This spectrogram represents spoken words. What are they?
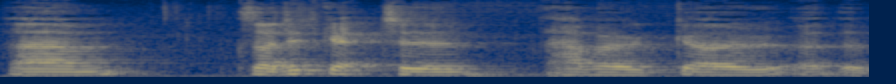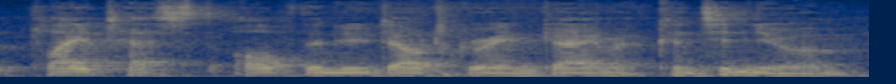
Because I did get to have a go at the playtest of the new Delta Green game at Continuum.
